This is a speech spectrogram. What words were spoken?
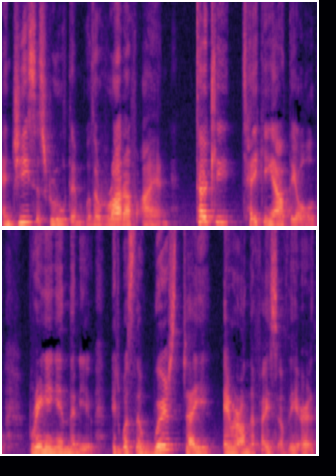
and Jesus ruled them with a rod of iron, totally taking out the old, bringing in the new. It was the worst day ever on the face of the earth.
